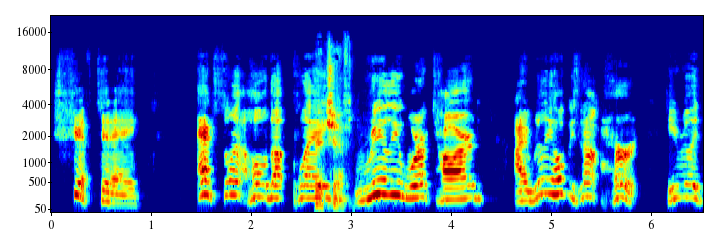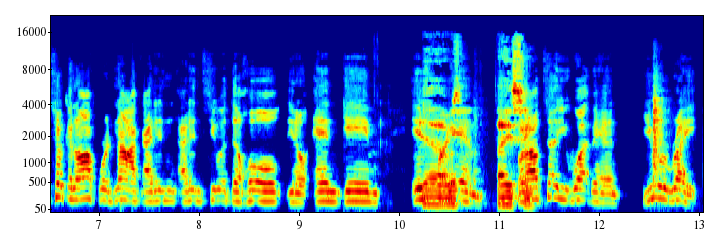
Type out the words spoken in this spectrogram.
shift today. Excellent hold up play. Really worked hard. I really hope he's not hurt. He really took an awkward knock. I didn't I didn't see what the whole, you know, end game is yeah, for him. Dicey. But I'll tell you what, man, you were right.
